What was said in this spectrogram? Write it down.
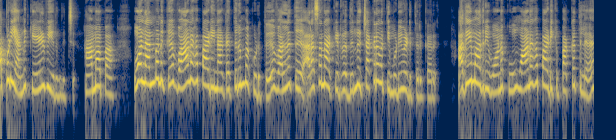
அப்படியான்னு கேள்வி இருந்துச்சு. ஆமாப்பா உன் நண்பனுக்கு வானகப்பாடி நாட்டை திரும்ப கொடுத்து வல்லத்து அரசனாக்கிடுறதுன்னு சக்கரவர்த்தி முடிவெடுத்திருக்காரு. அதே மாதிரி உனக்கும் வானகப்பாடிக்கு பக்கத்துல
